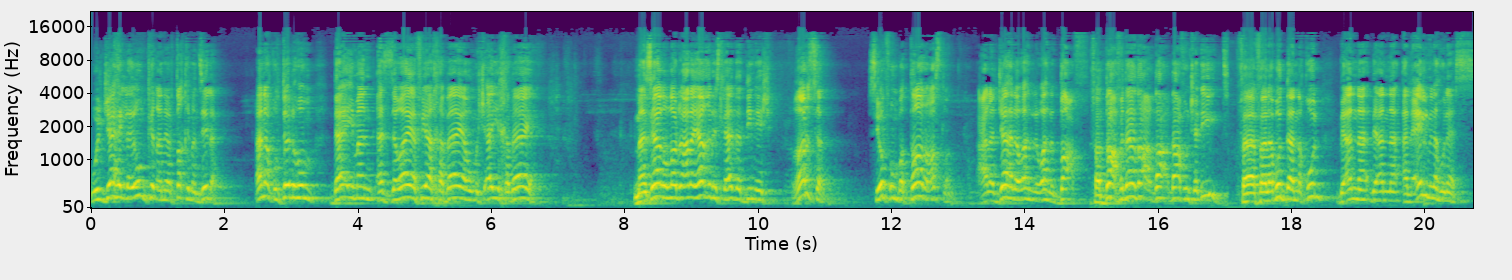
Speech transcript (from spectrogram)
والجاهل لا يمكن أن يرتقي منزلة. أنا قلت لهم دائما الزوايا فيها خبايا ومش أي خبايا. ما زال الله تعالى يغرس لهذا الدين إيش؟ غرسا. سيوفهم بطارة أصلا على الجهل واهل وأهل الضعف. فالضعف ده ضعف, ضعف, شديد. فلا بد أن نقول بان بأن العلم له ناس.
